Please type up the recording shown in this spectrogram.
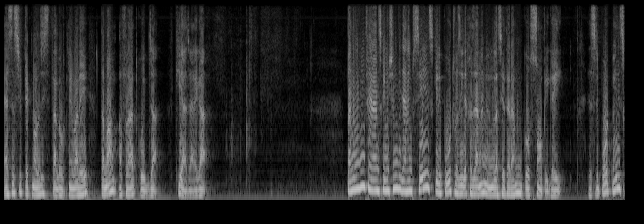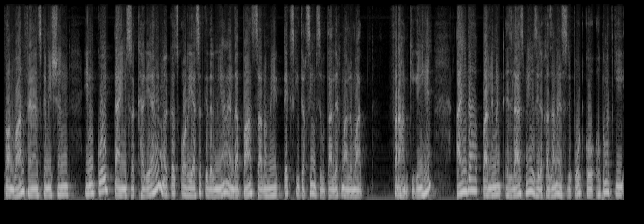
असिस्टिव टेक्नोलॉजी से ताल्लुक रखने वाले तमाम अफराद को इज्जा किया जाएगा। पंद्रहवीं फाइनेंस कमीशन की जानब से इसकी रिपोर्ट वज़ीर खजाना निर्मला सीतारामन को सौंपी गई। इस रिपोर्ट में इसका अनवान finance commission in covid times रखा गया है। मरकज और रियासत के दरमियान आइंदा पाँच सालों में टैक्स की तकसीम से मुतल मालूम फराहम की गई हैं। आइंदा पार्लियामेंट इजलास में वजी खजाना इस रिपोर्ट को हुकूमत की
